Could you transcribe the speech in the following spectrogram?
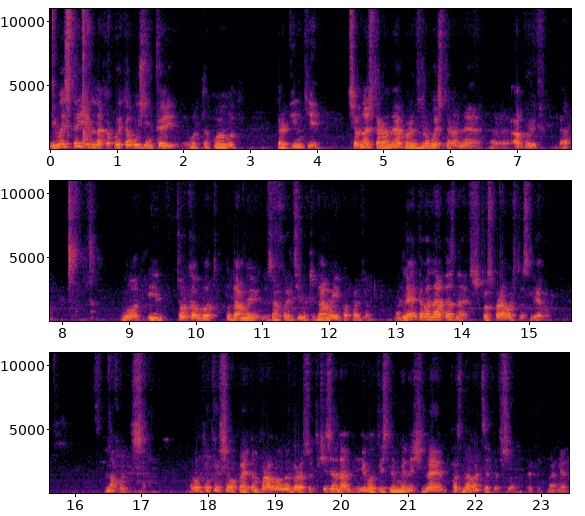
и мы стоим на какой-то узенькой вот такой вот тропинке. С одной стороны обрыв, с другой стороны э, обрыв. Да? Вот. И только вот куда мы захватим, туда мы и попадем. Но для этого надо знать, что справа, что слева находится. А вот и все. Поэтому право выбора все-таки за нами. И вот если мы начинаем познавать это все, этот момент,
